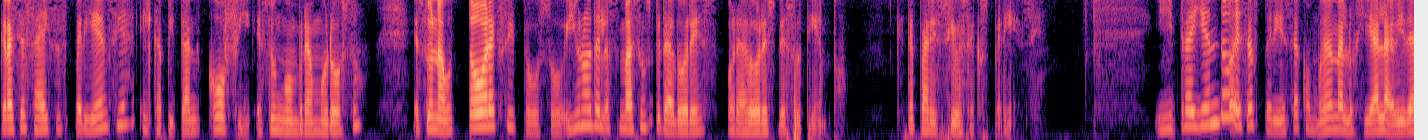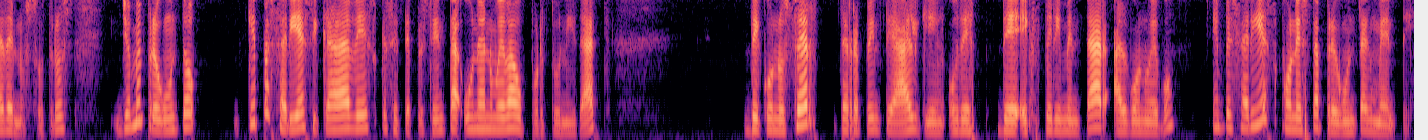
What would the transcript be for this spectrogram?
Gracias a esa experiencia, el capitán Coffee es un hombre amoroso, es un autor exitoso y uno de los más inspiradores oradores de su tiempo. ¿Qué te pareció esa experiencia? Y trayendo esa experiencia como una analogía a la vida de nosotros, yo me pregunto, ¿qué pasaría si cada vez que se te presenta una nueva oportunidad de conocer de repente a alguien o de, de experimentar algo nuevo, empezarías con esta pregunta en mente?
